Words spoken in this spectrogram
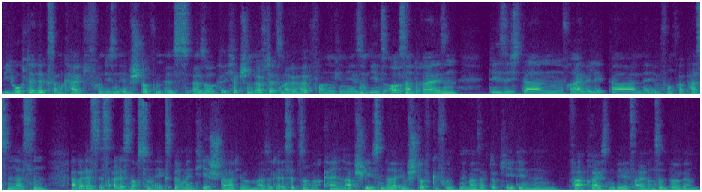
wie hoch der Wirksamkeit von diesen Impfstoffen ist. Also ich habe schon öfter jetzt mal gehört von Chinesen, die ins Ausland reisen, die sich dann freiwillig da eine Impfung verpassen lassen. Aber das ist alles noch so ein Experimentierstadium. Also da ist jetzt noch, noch kein abschließender Impfstoff gefunden, den man sagt, okay, den verabreichen wir jetzt allen unseren Bürgern.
